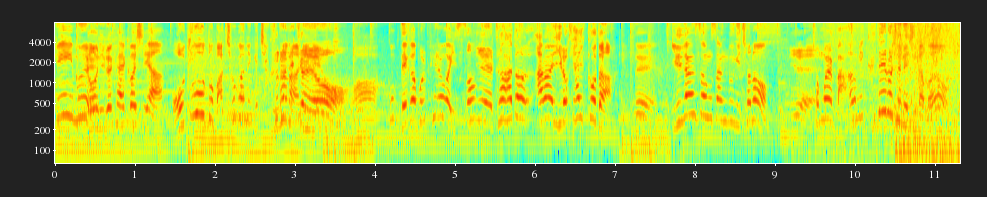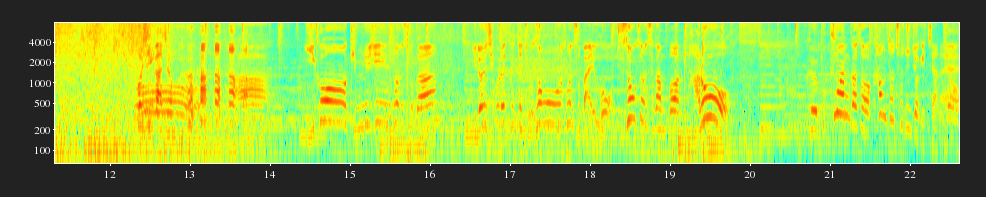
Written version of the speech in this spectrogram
게임을 넌 이렇게 할 것이야. 어두워도 맞춰가는 게 장난 그러니까요. 아니에요. 와. 꼭 내가 볼 필요가 있어? 예, 그 하던 아마 이렇게 할 거다. 네. 일란성 쌍둥이처럼 예. 정말 마음이 그대로 전해지나 봐요. 거신 가죠. 아, 이거 김유진 선수가 이런 식으로 했을 때 조성호 선수 말고 주성욱 선수가 한번 바로 그 폭풍함 가서 카운터 쳐준 적 있잖아요. 네.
